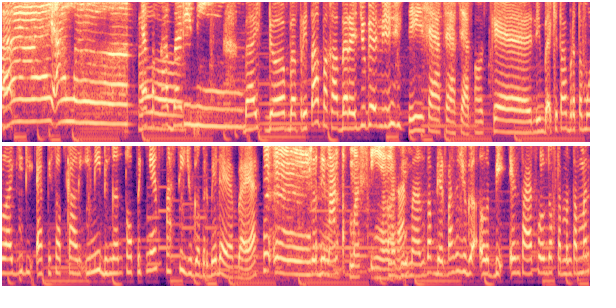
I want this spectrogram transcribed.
Hai, halo. Halo. Apa kabar ini? Baik dong, Mbak Prita apa kabarnya juga nih? Sehat-sehat sehat. Oke, nih Mbak kita bertemu lagi di episode kali ini dengan topiknya pasti juga berbeda ya Mbak ya? Mm-mm, lebih Iya. mantep pastinya ya Lebih kan? mantap dan pasti juga lebih insightful untuk teman-teman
